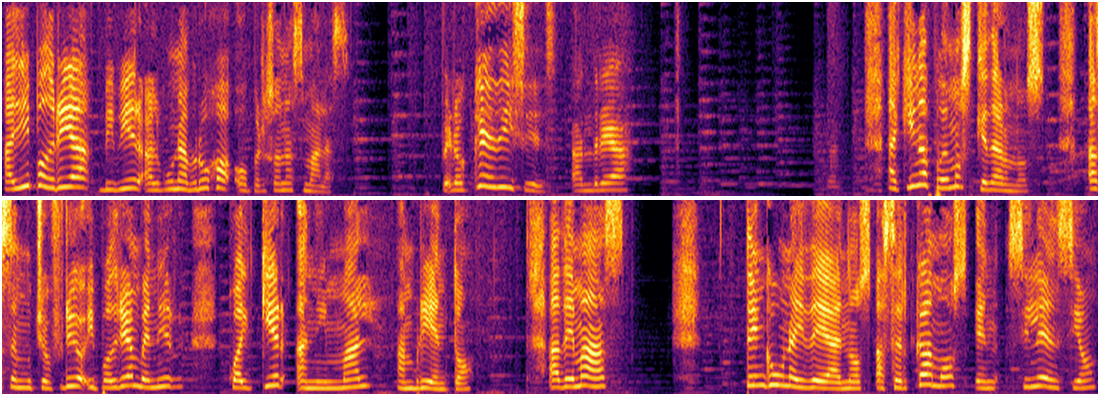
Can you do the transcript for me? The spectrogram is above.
Allí podría vivir alguna bruja o personas malas. ¿Pero qué dices, Andrea? Aquí no podemos quedarnos. Hace mucho frío y podrían venir cualquier animal hambriento. Además, tengo una idea. Nos acercamos en silencio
